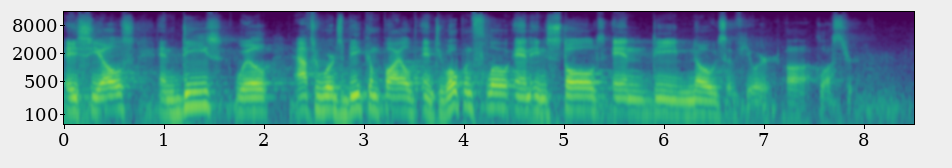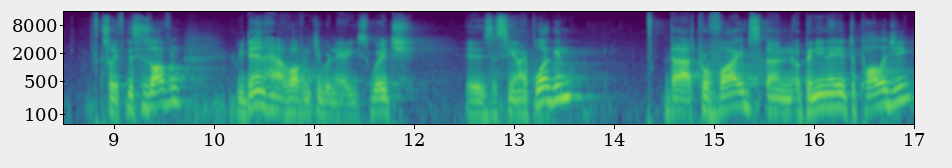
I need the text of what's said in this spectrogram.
ACLs, and these will afterwards be compiled into OpenFlow and installed in the nodes of your uh, cluster. So if this is OVN, we then have OVN Kubernetes, which is a CNI plugin that provides an opinionated topology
